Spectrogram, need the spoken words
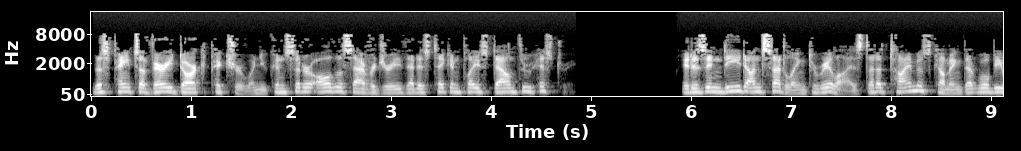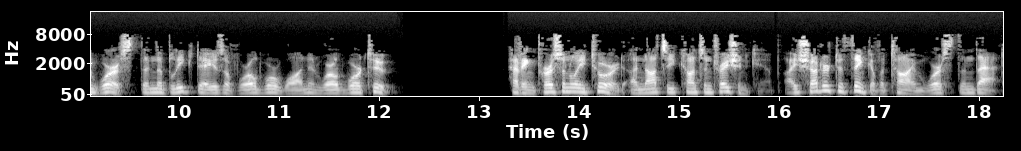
This paints a very dark picture when you consider all the savagery that has taken place down through history. It is indeed unsettling to realize that a time is coming that will be worse than the bleak days of World War I and World War II. Having personally toured a Nazi concentration camp, I shudder to think of a time worse than that.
